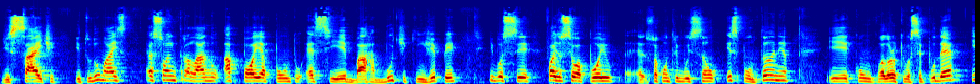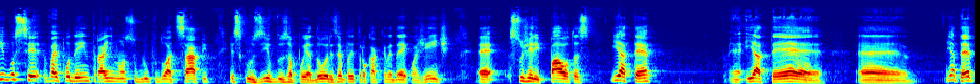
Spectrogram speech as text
de site e tudo mais, é só entrar lá no apoia.se barra GP e você faz o seu apoio, eh, sua contribuição espontânea e com o valor que você puder, e você vai poder entrar no nosso grupo do WhatsApp exclusivo dos apoiadores, vai poder trocar aquela ideia com a gente, é, sugerir pautas e até é, e até é, e até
